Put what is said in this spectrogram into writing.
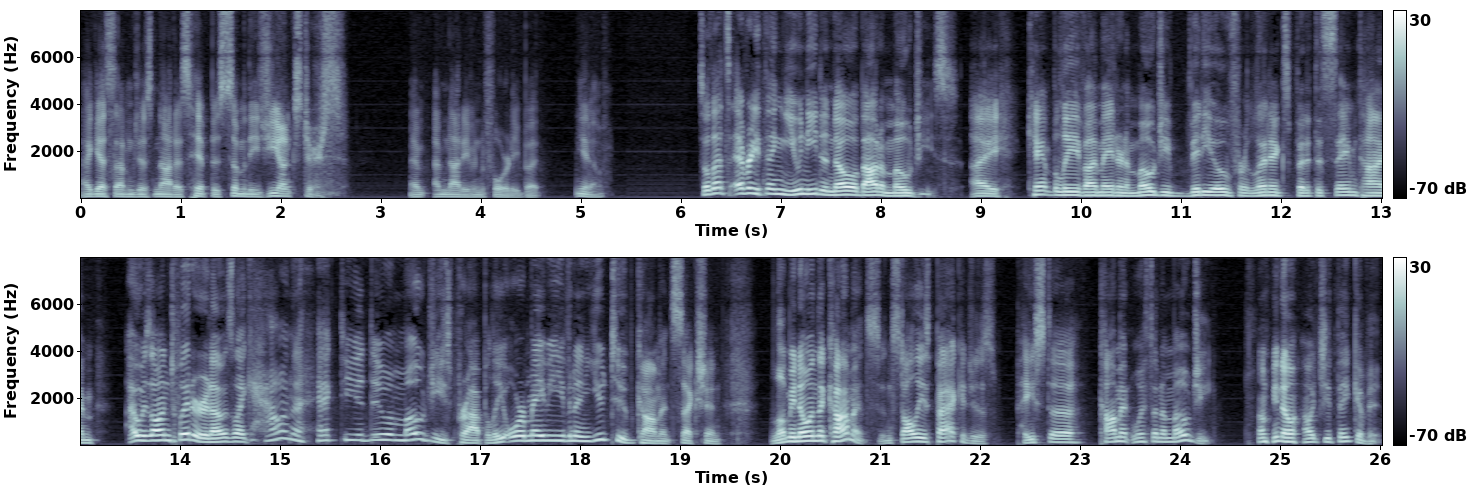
I guess I'm just not as hip as some of these youngsters. I'm, I'm not even 40, but you know. So that's everything you need to know about emojis. I can't believe I made an emoji video for Linux, but at the same time, I was on Twitter and I was like, how in the heck do you do emojis properly? Or maybe even in YouTube comments section. Let me know in the comments. Install these packages. Paste a comment with an emoji. Let me know what you think of it.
